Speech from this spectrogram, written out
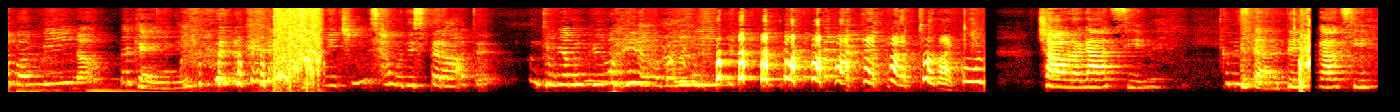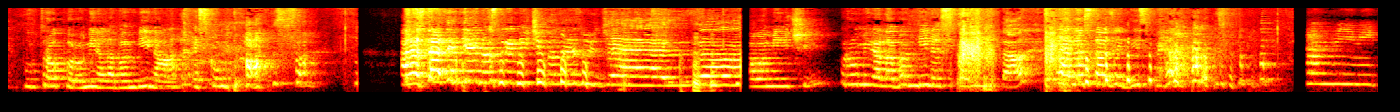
la bambina. Perché amici, siamo disperate. Non troviamo più Romina la bambina. Ciao ragazzi. Come state? Ragazzi, purtroppo Romina la bambina è scomparsa. Anastasia, tieni i nostri amici, cosa è successo? Ciao amici, Romina la bambina è sparita e Anastasia è disperata. Bambini,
